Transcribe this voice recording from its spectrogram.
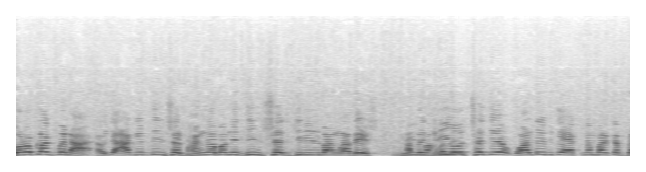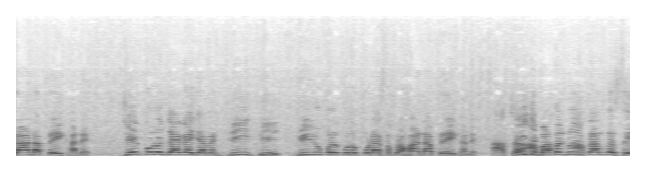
বরফ লাগবে না। ওই যে আগের দিন শেষ ভাঙ্গা ভাঙের দিন শেষ গিরির বাংলাদেশ। আপনি গ্রি হচ্ছে যে ওয়ার্ল্ডের ভিতরে এক নম্বর একটা ব্র্যান্ড আপনি এখানে। যে কোনো জায়গায় যাবেন গ্রি ঘি গ্রির উপরে কোনো প্রোডাক্ট আপনার হয় না আপনি এখানে। আচ্ছা, এই যে বাতাসগুলো টানতেছে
